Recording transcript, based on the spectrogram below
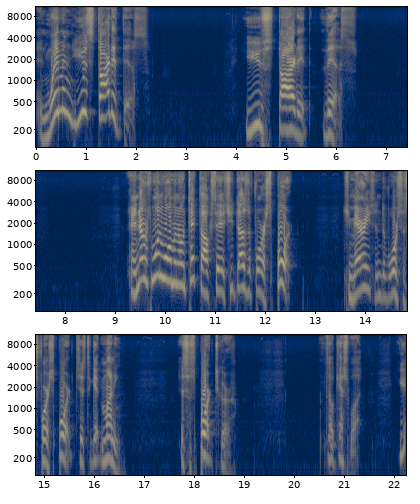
And women, you started this. You started this. And there was one woman on TikTok said she does it for a sport. She marries and divorces for a sport, just to get money. It's a sport to her. So guess what? You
